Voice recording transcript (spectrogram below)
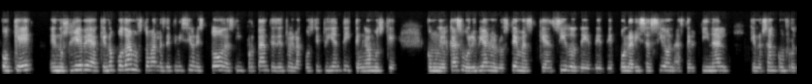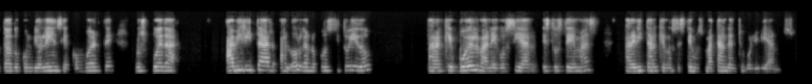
o que eh, nos lleve a que no podamos tomar las definiciones todas importantes dentro de la constituyente y tengamos que, como en el caso boliviano, en los temas que han sido de, polarización hasta el final, que nos han confrontado con violencia, con muerte, nos pueda habilitar al órgano constituido para que vuelva a negociar estos temas para evitar que nos estemos matando entre bolivianos.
